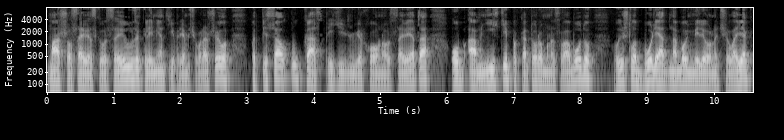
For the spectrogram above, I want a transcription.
маршал Советского Союза Климент Ефремович Ворошилов подписал указ Президиума Верховного Совета об амнистии, по которому на свободу вышло более 1 миллиона человек,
